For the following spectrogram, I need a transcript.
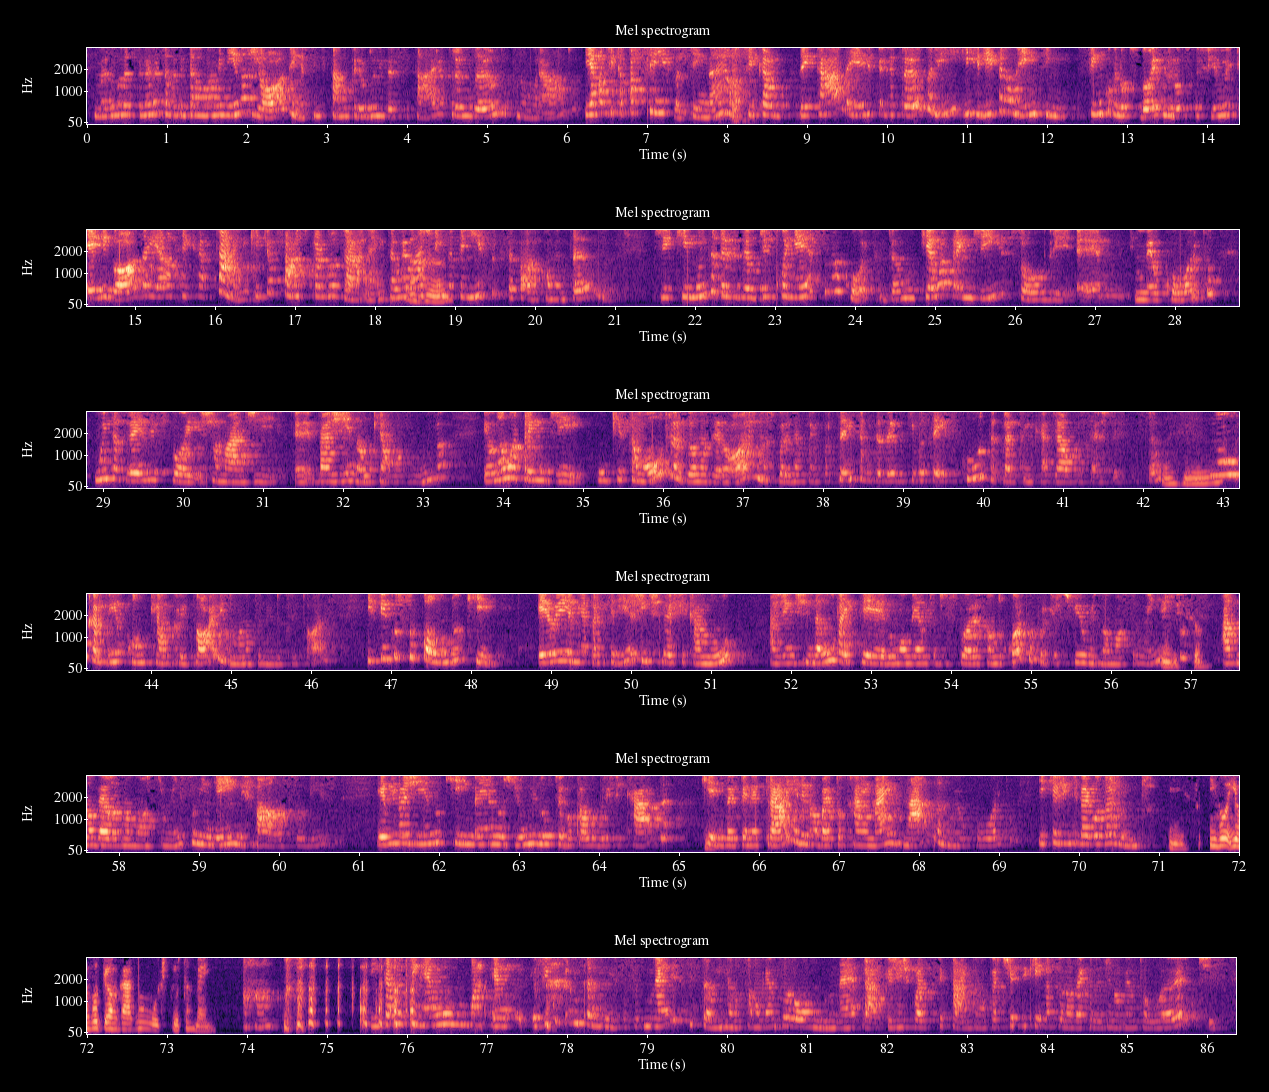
Mas uma das primeiras cenas, então, é uma menina jovem, assim, que tá no período universitário, transando com o namorado, e ela fica passiva, assim, né? Ela fica deitada e ele penetrando ali, e literalmente em cinco minutos, dois minutos do filme, ele goza e ela fica, tá, e o que, que eu faço para gozar, né? Então eu uhum. acho que ainda tem isso que você estava comentando de que muitas vezes eu desconheço o meu corpo. Então, o que eu aprendi sobre é, o meu corpo, muitas vezes foi chamar de é, vagina o que é uma vulva. Eu não aprendi o que são outras zonas erógenas, por exemplo, a importância muitas vezes do que você escuta para desencadear o processo de excitação. Uhum. Nunca vi como que é um clitóris, uma anatomia do clitóris. E fico supondo que eu e a minha parceria, a gente vai ficar nu, a gente não vai ter um momento de exploração do corpo, porque os filmes não mostram isso, isso, as novelas não mostram isso, ninguém me fala sobre isso. Eu imagino que em menos de um minuto eu vou estar lubrificada, que isso. ele vai penetrar e ele não vai tocar em mais nada no meu corpo e que a gente vai gozar junto. Isso. E, vou, e eu vou ter orgasmo múltiplo também. Aham. Então, assim, é uma. É, eu fico pensando nisso. Essas mulheres que estão em relacionamentos a longo, né, prazo, que a gente pode citar, então, a partir de quem nasceu na década de 90 ou antes,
